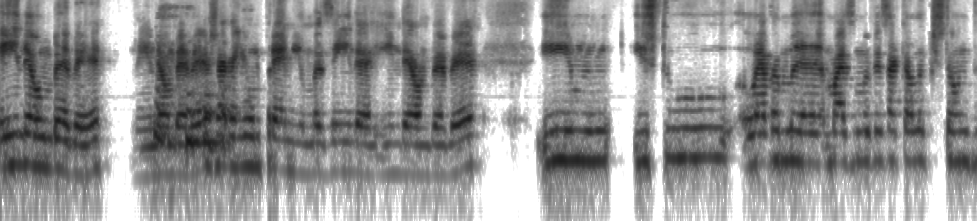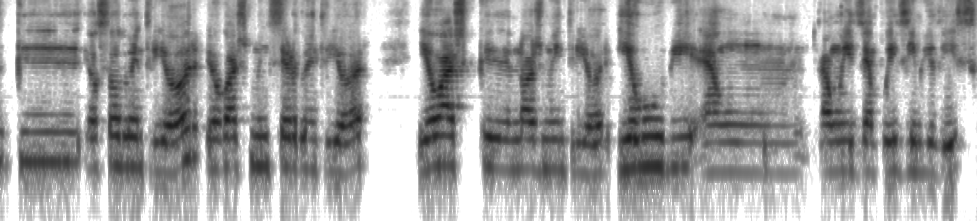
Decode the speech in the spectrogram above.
ainda é um bebê, ainda é um bebê, já ganhou um prémio, mas ainda, ainda é um bebê. E hum, isto leva-me mais uma vez àquela questão de que eu sou do interior, eu gosto muito de ser do interior e eu acho que nós no interior, e a UBI é um, é um exemplo exímio disso,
